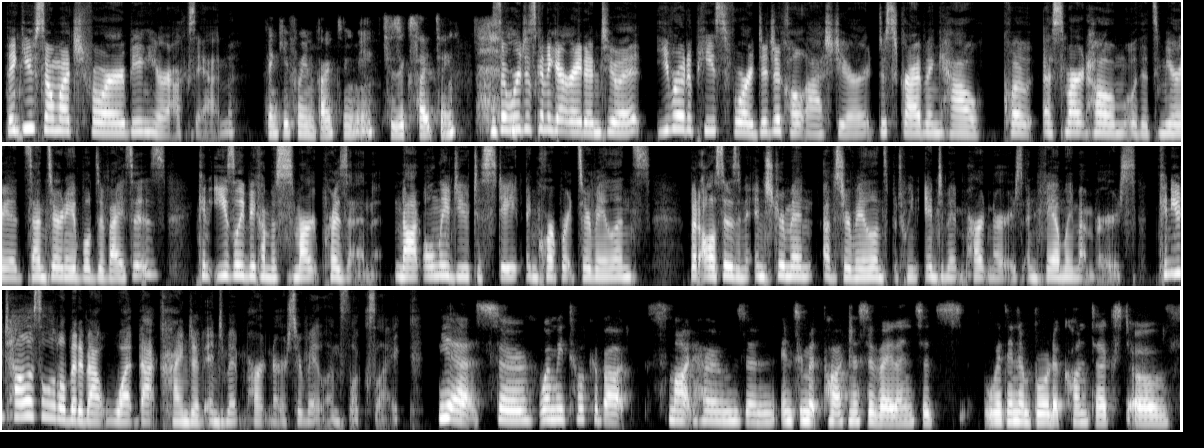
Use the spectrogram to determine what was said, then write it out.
Thank you so much for being here, Roxanne. Thank you for inviting me. This is exciting. so, we're just going to get right into it. You wrote a piece for Digicult last year describing how, quote, a smart home with its myriad sensor enabled devices can easily become a smart prison, not only due to state and corporate surveillance, but also as an instrument of surveillance between intimate partners and family members. Can you tell us a little bit about what that kind of intimate partner surveillance looks like? Yeah, so when we talk about smart homes and intimate partner surveillance, it's within a broader context of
